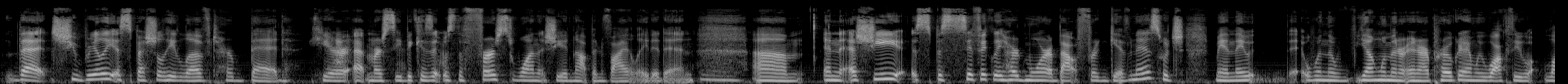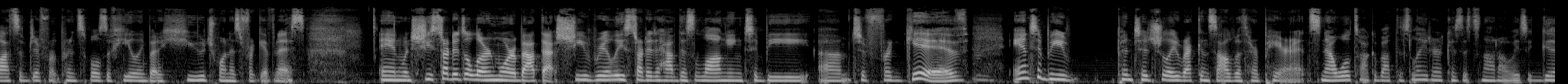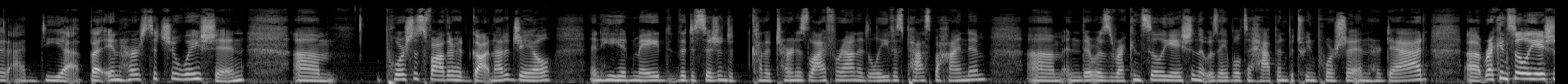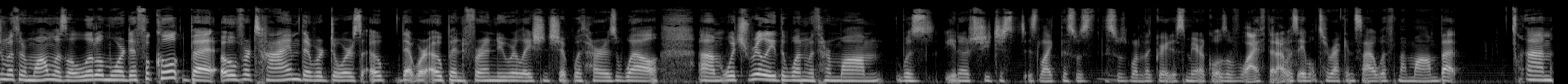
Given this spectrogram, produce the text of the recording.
that she really especially loved her bed here at Mercy because it was the first one that she had not been violated in. Mm. Um, and as she specifically heard more about forgiveness, which, man, they when the young women are in our program, we walk through lots of different principles of healing, but a huge one is forgiveness. And when she started to learn more about that, she really started to have this longing to be, um, to forgive mm. and to be potentially reconciled with her parents. Now, we'll talk about this later because it's not always a good idea. But in her situation, um, Portia's father had gotten out of jail and he had made the decision to kind of turn his life around and to leave his past behind him. Um, and there was reconciliation that was able to happen between Portia and her dad. Uh, reconciliation with her mom was a little more difficult, but over time there were doors op- that were opened for a new relationship with her as well. Um, which really the one with her mom was, you know, she just is like this was this was one of the greatest miracles of life that I was able to reconcile with my mom. But um,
